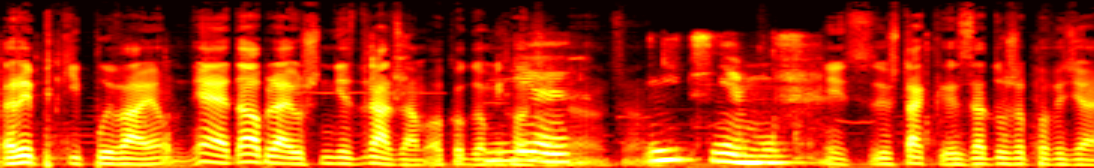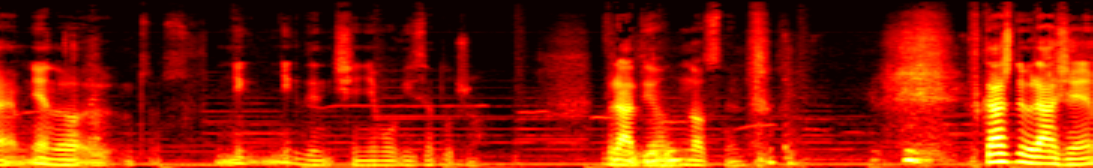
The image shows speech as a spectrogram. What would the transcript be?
rybki pływają. Nie, dobra, już nie zdradzam, o kogo mi nie, chodzi. No, nic nie mów. Nic, już tak za dużo powiedziałem. Nie no, nigdy się nie mówi za dużo w radio mhm. nocnym. W każdym razie,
